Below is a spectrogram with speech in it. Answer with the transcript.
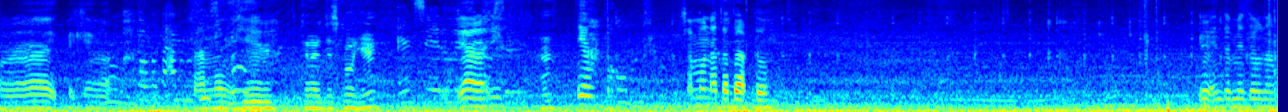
Alright, picking up family here. Can I just go here? Yeah, yeah. Someone at the back though. You're in the middle now.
